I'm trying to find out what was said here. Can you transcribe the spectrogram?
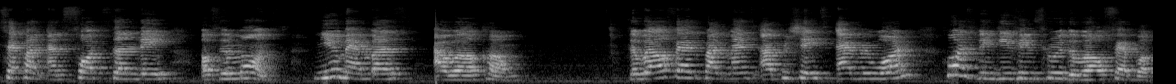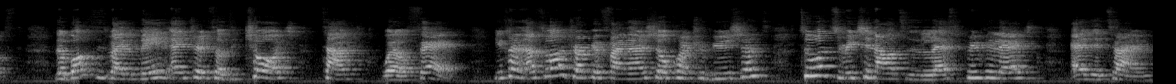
second and fourth Sunday of the month. New members are welcome. The Welfare Department appreciates everyone who has been giving through the welfare box. The box is by the main entrance of the church tagged welfare. You can as well drop your financial contributions towards reaching out to the less privileged anytime.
